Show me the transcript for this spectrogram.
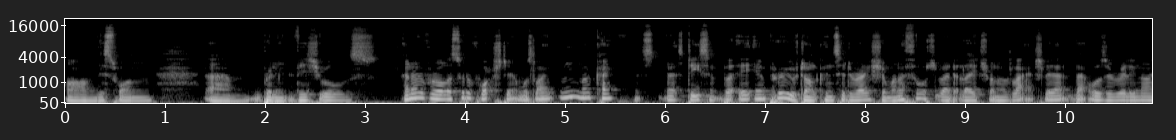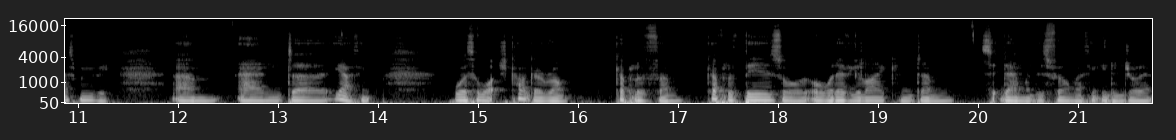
on this one. Um, brilliant visuals. And overall, I sort of watched it and was like, mm, okay, that's that's decent. But it improved on consideration. When I thought about it later on, I was like, actually, that, that was a really nice movie. Um, and uh, yeah, I think worth a watch. Can't go wrong. Couple of um, couple of beers or, or whatever you like, and um, sit down with this film. I think you'd enjoy it.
